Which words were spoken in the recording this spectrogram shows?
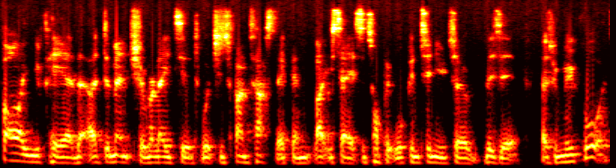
five here that are dementia related, which is fantastic. And like you say, it's a topic we'll continue to visit as we move forward.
